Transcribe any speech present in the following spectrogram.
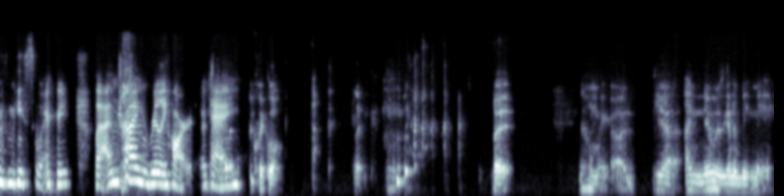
of me swearing, but I'm trying really hard. Okay. A, a quick little like but oh my god. Yeah, I knew it was gonna be me.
